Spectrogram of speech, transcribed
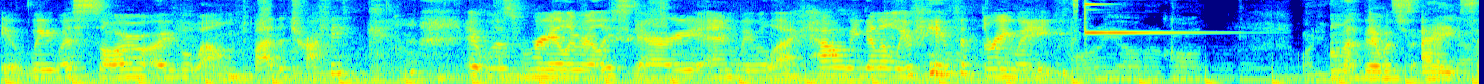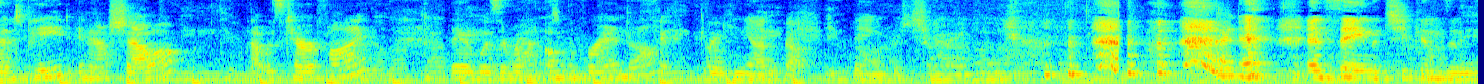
It, we were so overwhelmed by the traffic. it was really really scary and we were like, how are we going to live here for three weeks? Um, there was a centipede in our shower. That was terrifying. There was a rat on the veranda. Freaking out about being vegetarian and, and seeing the chickens and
